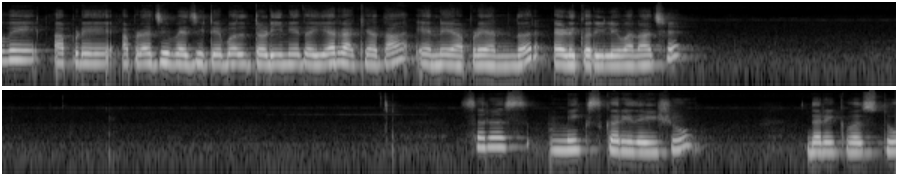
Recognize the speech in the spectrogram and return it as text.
હવે આપણે આપણા જે વેજીટેબલ તળીને તૈયાર રાખ્યા હતા, એને આપણે અંદર એડ કરી લેવાના છે. સરસ મિક્સ કરી દઈશું દરેક વસ્તુ.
